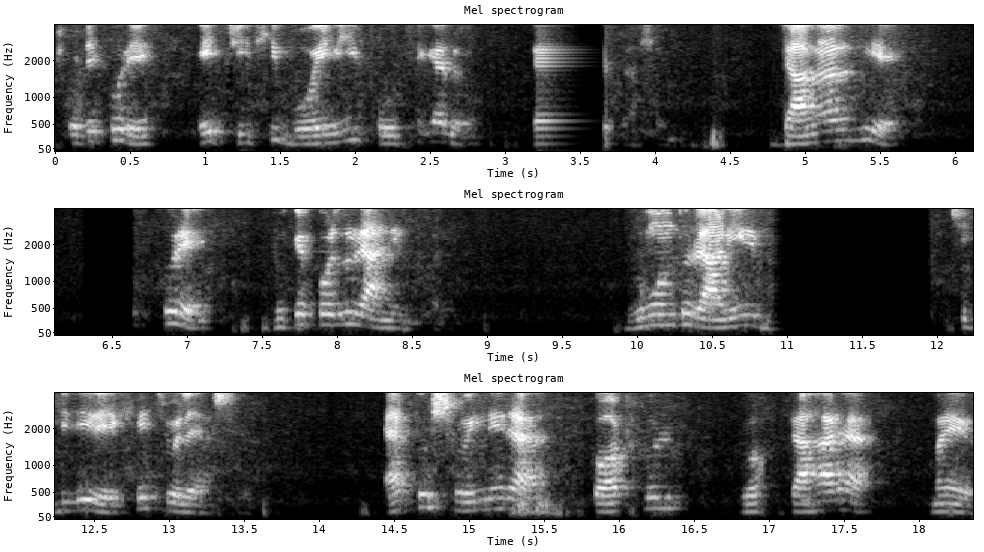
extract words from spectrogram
ঠোঁটে করে এই চিঠি বই নিয়ে পৌঁছে গেল। জানালা দিয়ে করে ঢুকে পড়ল রানীর ঘরে। ঘুমন্ত রানীর চিঠিটি রেখে চলে আসলো। এত সৈন্যেরা কঠোর প্র- প্রহারা মানে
